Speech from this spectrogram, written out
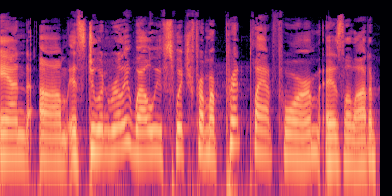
and um, it's doing really well we've switched from a print platform as a lot of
